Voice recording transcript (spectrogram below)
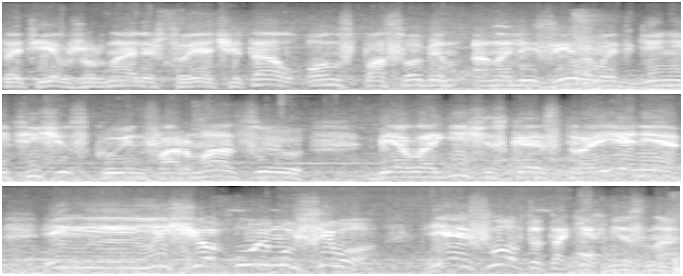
Статье в журнале, что я читал, он способен анализировать генетическую информацию, биологическое строение и еще уйму всего. Я и слов-то таких не знаю.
